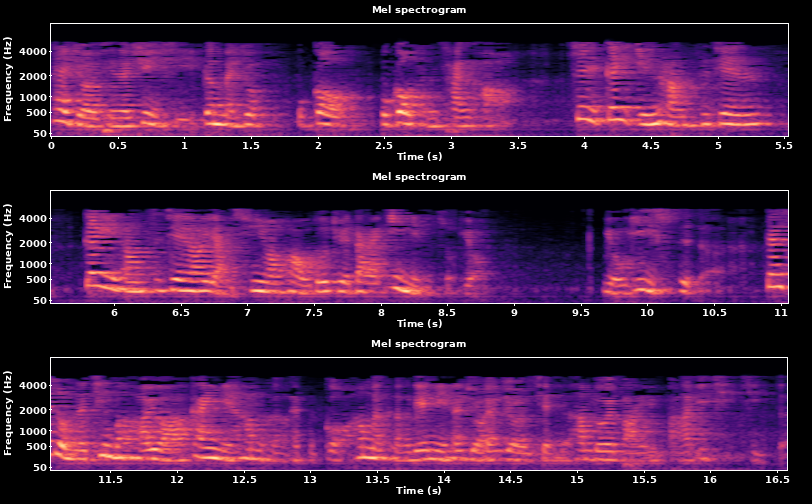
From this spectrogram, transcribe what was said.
太久以前的讯息根本就不够不构成参考。所以跟银行之间，跟银行之间要养信用的话，我都觉得大概一年左右，有意识的。但是我们的亲朋好友啊，干一年他们可能还不够，他们可能连你很久很久以前的，他们都会把你把它一起记得。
